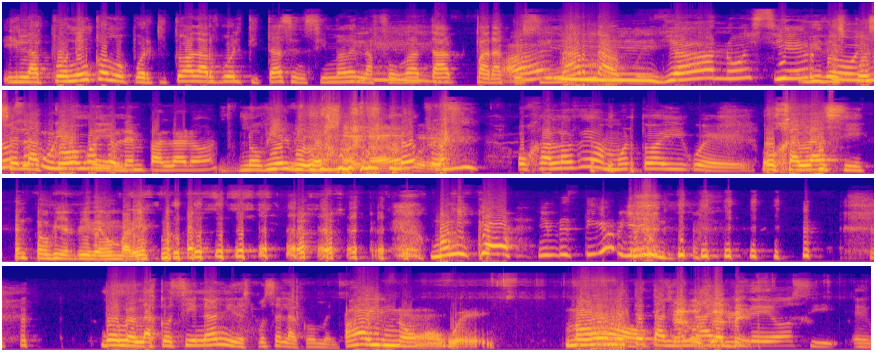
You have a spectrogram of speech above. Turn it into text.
Y la ponen como puerquito a dar vueltitas encima de la fogata para cocinarla, Ay, güey. Ya, no es cierto. Y después no se se, la murió comen. cuando le empalaron? No vi el video, Ojalá, ¿no? Ojalá se haya muerto ahí, güey. ojalá sí. No vi el video, Mariano. Mónica, investiga bien. Bueno, la cocinan y después se la comen. Ay, no, güey. No. Obviamente también o sea, hay me- videos y... eh,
